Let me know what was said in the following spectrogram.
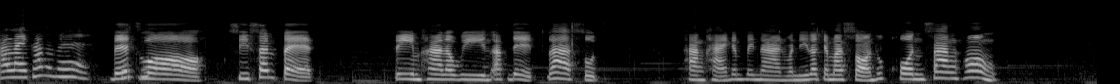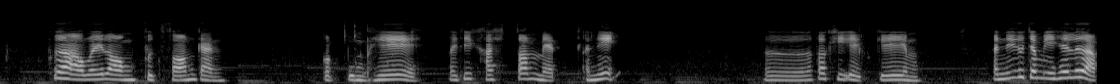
อะไรครับแม่ เบสวอลซีซั่น8ธีมฮาโลวีนอัปเดตล่าสุดห่างหายกันไปนาน วันนี้เราจะมาสอนทุกคนสร้างห้อง เพื่อเอาไว้ลองฝึกซ้อมกัน กดปุ่มเพย์ไปที่ Custom Map อันนี้ เออ แล้วก็ Create Game อันนี้ก็จะมีให้เลือก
